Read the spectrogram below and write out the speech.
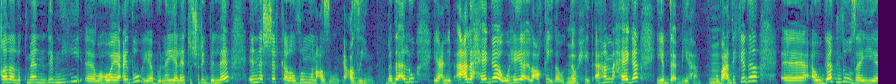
قال لقمان لابنه آه، وهو يعظه يا بني لا تشرك بالله إن الشرك لظلم عظيم عظيم. بدأ له يعني بأعلى حاجة وهي العقيدة والتوحيد. أهم حاجة يبدأ بيها. وبعد كده آه، أوجد له زي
